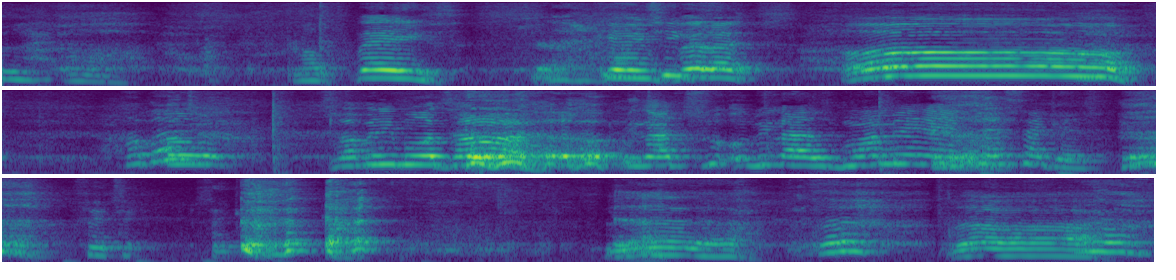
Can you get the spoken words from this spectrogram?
My face. Can't feel it. Oh. How about you? How many more times? We got two. We got one minute and ten seconds. Fifteen seconds. Yeah. Ah.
